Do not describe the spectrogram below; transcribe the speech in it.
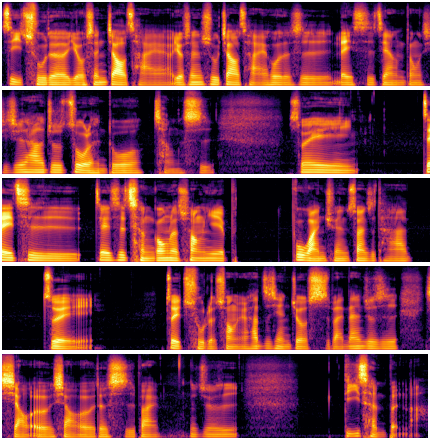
自己出的有声教材啊、有声书教材，或者是类似这样的东西。其实他就是做了很多尝试，所以这一次这一次成功的创业不不完全算是他最。最初的创业，他之前就失败，但就是小额小额的失败，那就是低成本啦，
